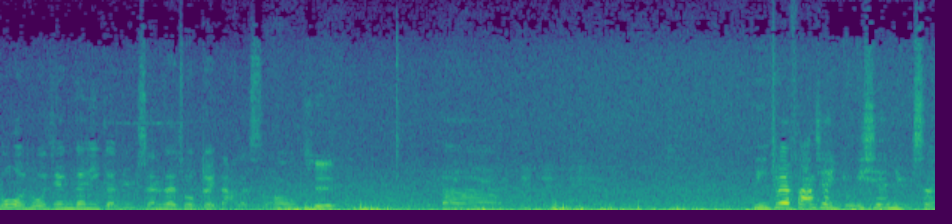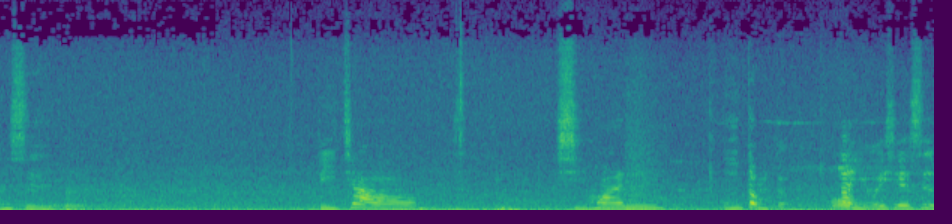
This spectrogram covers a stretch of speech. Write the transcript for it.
如果说我今天跟一个女生在做对打的时候，是，呃。你就会发现有一些女生是比较喜欢移动的，但有一些是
